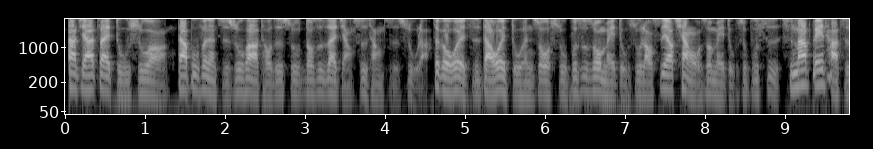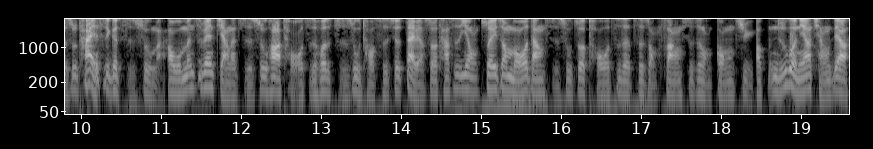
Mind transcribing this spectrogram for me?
大家在读书哦，大部分的指数化投资书都是在讲市场指数啦。这个我也知道，我也读很多书，不是说没读书。老师要呛我说没读书，不是 Smart Beta 指数它也是一个指数嘛。啊，我们这边讲的指数化投资或者指数投资就。代表说它是用追踪某档指数做投资的这种方式，这种工具。哦，如果你要强调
